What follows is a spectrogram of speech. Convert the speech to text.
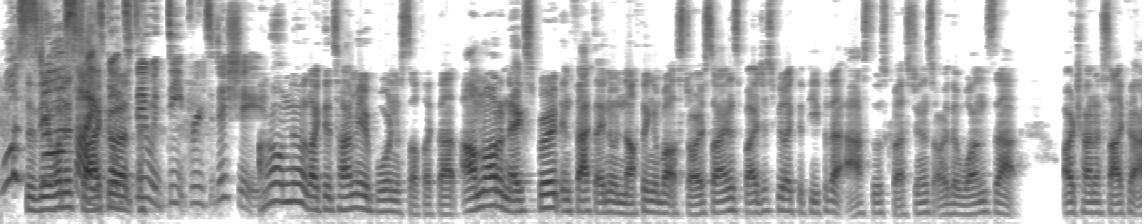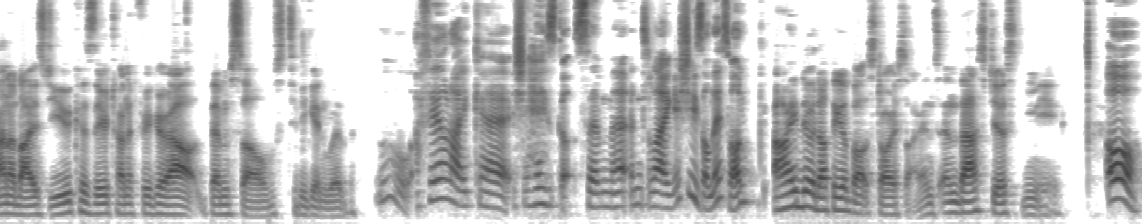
what's So they star wanna signs got at- to do with deep-rooted issues? I don't know, like the time you're born and stuff like that. I'm not an expert. In fact, I know nothing about star signs, but I just feel like the people that ask those questions are the ones that are trying to psychoanalyze you because they're trying to figure out themselves to begin with. Ooh, I feel like uh, Shahir's got some uh, underlying issues on this one. I know nothing about star signs, and that's just me. Oh,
